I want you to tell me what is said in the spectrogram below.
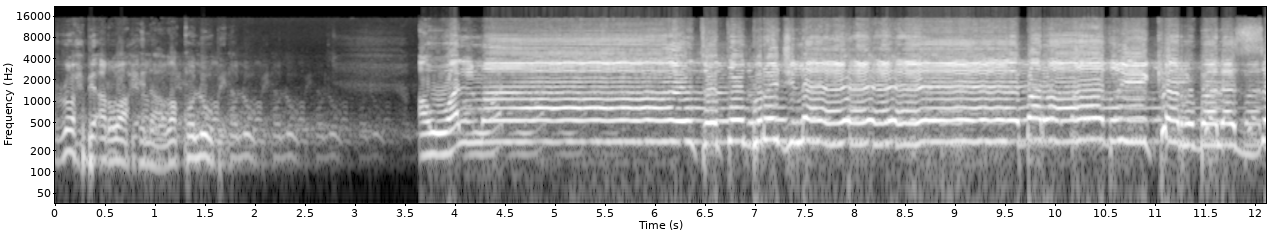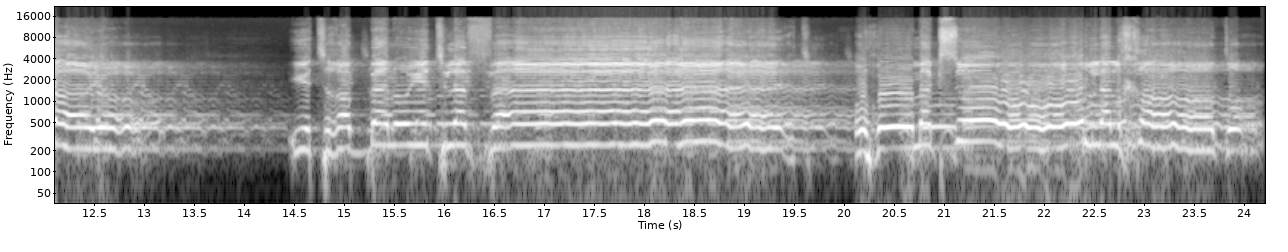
الروح بأرواحنا وقلوبنا. أول ما تطب رجله براضي كربلاء الزايو يتغبن ويتلفت وهو مكسور للخاطر.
